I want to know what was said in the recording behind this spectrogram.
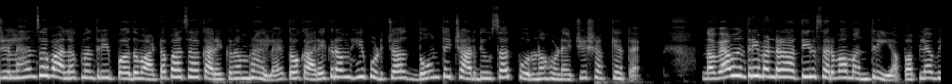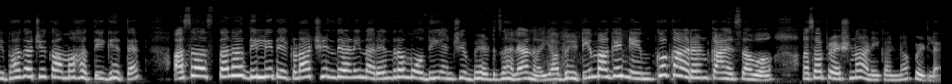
जिल्ह्यांचं पालकमंत्री पद वाटपाचा कार्यक्रम राहिलाय. तो कार्यक्रम ही पुढच्या दोन ते चार दिवसात पूर्ण होण्याची शक्यता आहे. नव्या मंत्रिमंडळातील सर्व मंत्री आपापल्या विभागाची कामं हाती घेत आहेत असं असताना दिल्लीत एकनाथ शिंदे आणि नरेंद्र मोदी यांची भेट झाल्यानं या भेटीमागे नेमकं कारण काय असावं असा प्रश्न अनेकांना पडलाय.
